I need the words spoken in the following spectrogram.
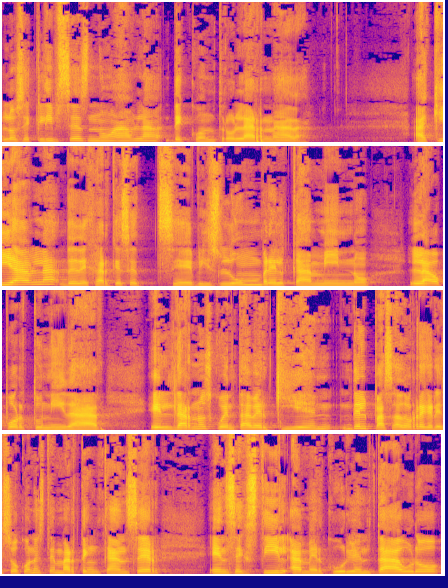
los eclipses no habla de controlar nada. Aquí habla de dejar que se, se vislumbre el camino, la oportunidad, el darnos cuenta, a ver, quién del pasado regresó con este Marte en cáncer en sextil a Mercurio en Tauro,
